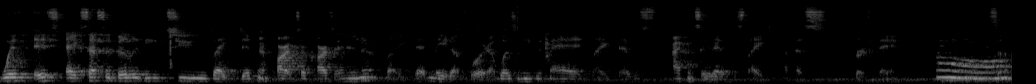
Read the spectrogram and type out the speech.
with its accessibility to like different parts of Cartagena, like that made up for it. I wasn't even mad. Like that was, I can say that was like my best birthday. Aww. So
